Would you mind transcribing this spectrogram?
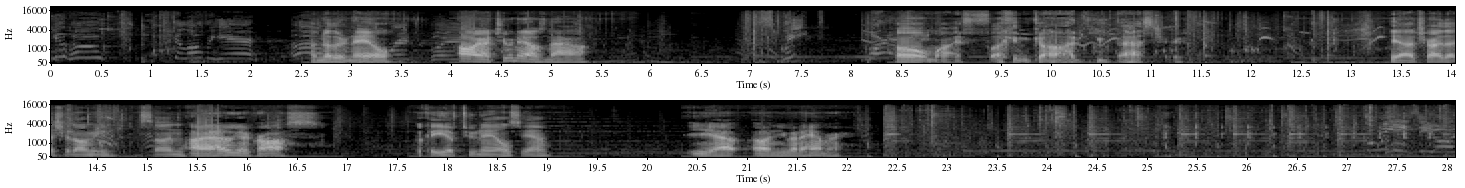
yoo-hoo. Still over here. Hello? Another nail. Bridge, please. Oh, I got two nails now. Oh my fucking god, you bastard. Yeah, try that shit on me, son. Alright, how do we get across? Okay, you have two nails, yeah? Yeah. Oh, and you got a hammer. Go easy on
